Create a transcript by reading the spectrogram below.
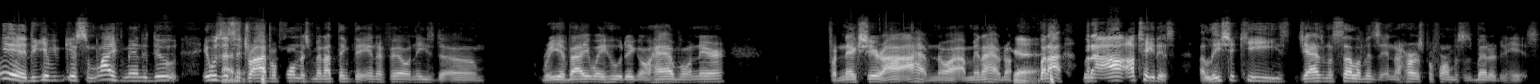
Yeah, to give give some life, man. To do it was just a dry performance, man. I think the NFL needs to um reevaluate who they're gonna have on there for next year. I, I, have no. I mean, I have no. Yeah. But I. But I, I'll tell you this: Alicia Keys, Jazmine Sullivan's, and the hers performance was better than his.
